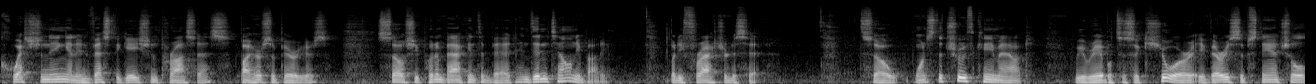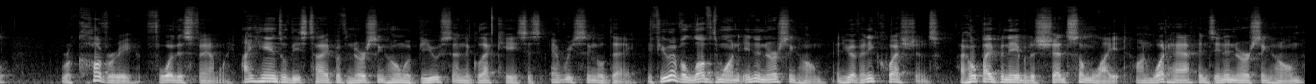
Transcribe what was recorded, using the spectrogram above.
questioning and investigation process by her superiors, so she put him back into bed and didn't tell anybody. But he fractured his hip. So once the truth came out, we were able to secure a very substantial recovery for this family. I handle these type of nursing home abuse and neglect cases every single day. If you have a loved one in a nursing home and you have any questions, I hope I've been able to shed some light on what happens in a nursing home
